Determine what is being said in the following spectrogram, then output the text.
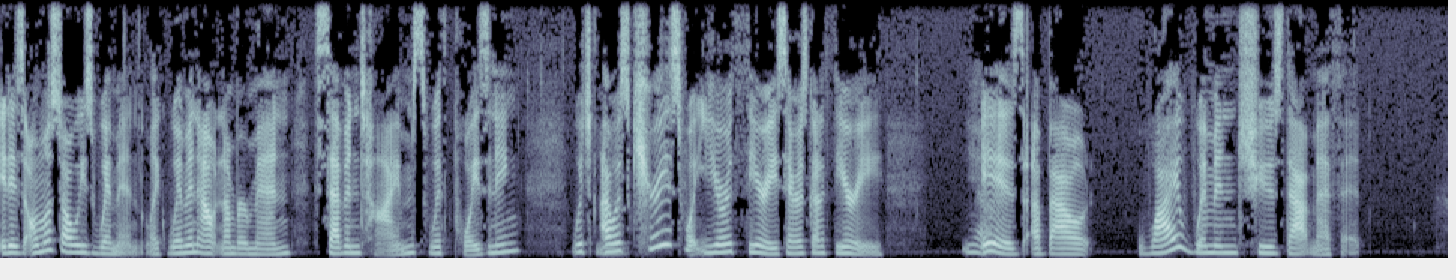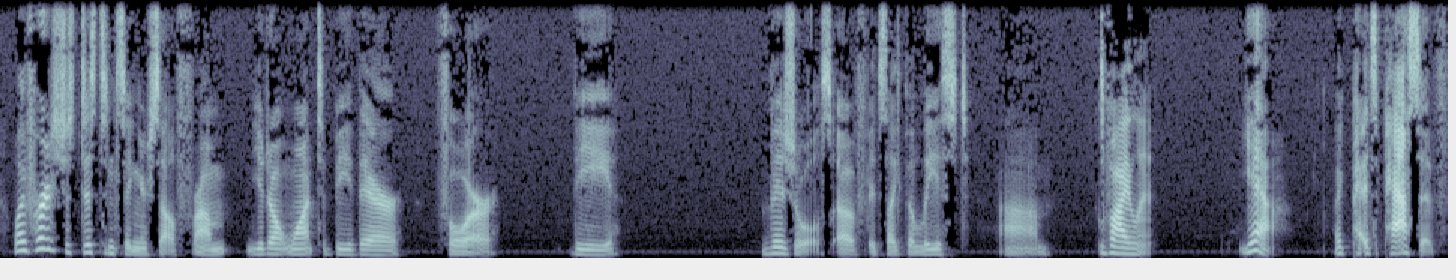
it is almost always women. Like women outnumber men seven times with poisoning. Which I was curious what your theory, Sarah's got a theory, Yeah. is about why women choose that method. Well, I've heard it's just distancing yourself from. You don't want to be there for the visuals of. It's like the least. Um, Violent. yeah, like it's passive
